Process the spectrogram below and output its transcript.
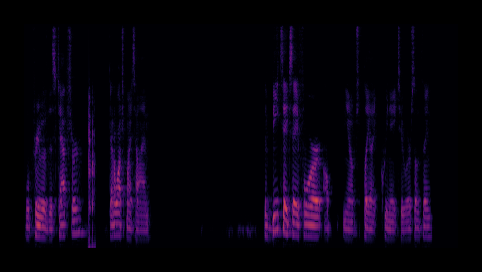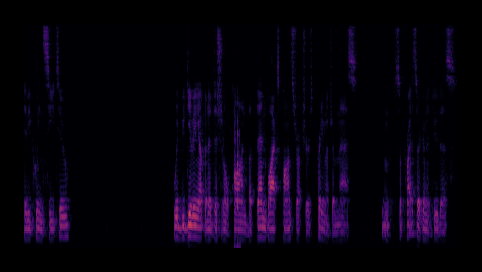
We'll pre-move this capture. Gotta watch my time. If b takes a4, I'll you know just play like queen a2 or something. Maybe queen c2. Would be giving up an additional pawn, but then black's pawn structure is pretty much a mess. Hmm, surprised they're going to do this.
